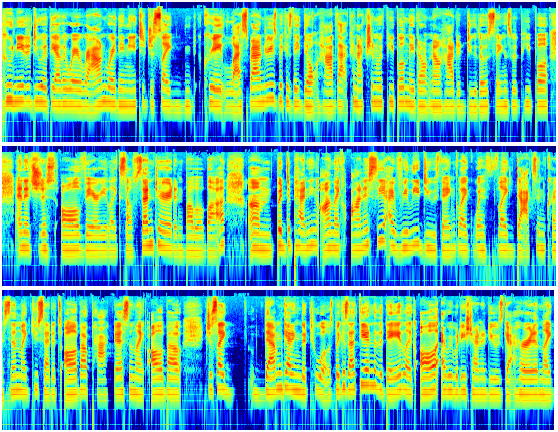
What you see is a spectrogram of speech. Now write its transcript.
who need to do it the other way around where they need to just like create less boundaries because they don't have that connection with people and they don't know how to do those things with people. And it's just all very like self-centered and blah blah blah. Um but depending on like honestly i really do think like with like dax and kristen like you said it's all about practice and like all about just like them getting the tools. Because at the end of the day like all everybody's trying to do is get hurt and like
